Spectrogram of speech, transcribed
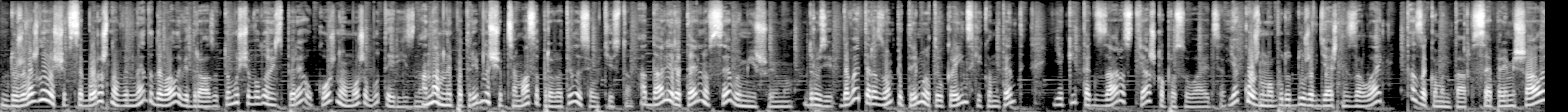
Дуже важливо, щоб все борошно ви не додавали відразу, тому що вологість пюре у кожного може бути різна. А нам не потрібно, щоб ця маса превратилася у тісто. А далі ретельно все вимішуємо. Друзі, давайте разом підтримувати український контент, який так зараз тяжко просувається. Я кожному буду дуже вдячний за лайк та за коментар. Все перемішали.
